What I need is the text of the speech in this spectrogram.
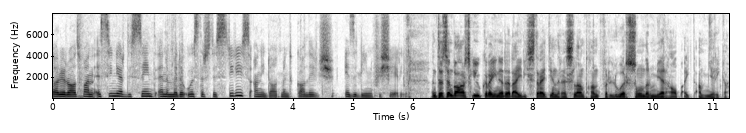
Daardie raad van 'n senior dosent in 'n Midde-Oosterse studies aan die Dartmouth College, Ezedin Fisheri. Intussen waarsku Oekraïne dat hy die stryd teen Rusland gaan verloor sonder meer hulp uit Amerika.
